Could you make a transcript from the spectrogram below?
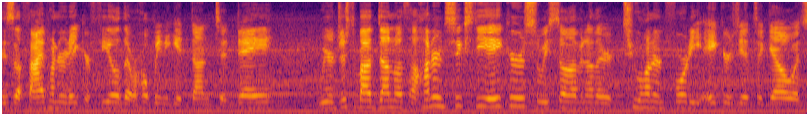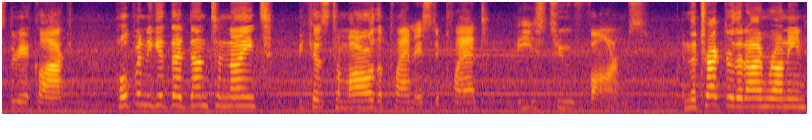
is a 500 acre field that we're hoping to get done today. We are just about done with 160 acres, so we still have another 240 acres yet to go. It's 3 o'clock. Hoping to get that done tonight because tomorrow the plan is to plant these two farms. In the tractor that I'm running,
